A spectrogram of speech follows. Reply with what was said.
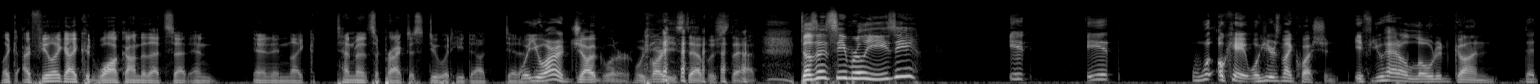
Like I feel like I could walk onto that set and and in like ten minutes of practice do what he did. did Well, you are a juggler. We've already established that. Doesn't it seem really easy? It, it. W- okay, well, here's my question: If you had a loaded gun that,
